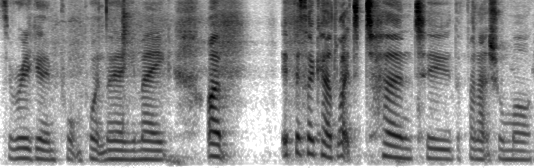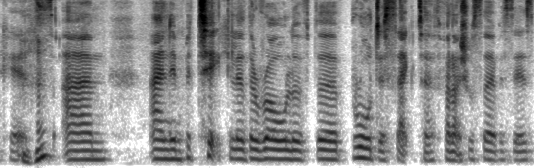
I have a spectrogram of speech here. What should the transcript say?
It's a really good, important point there you make. I, if it's okay, I'd like to turn to the financial markets. Mm-hmm. Um, and in particular the role of the broader sector, financial services.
